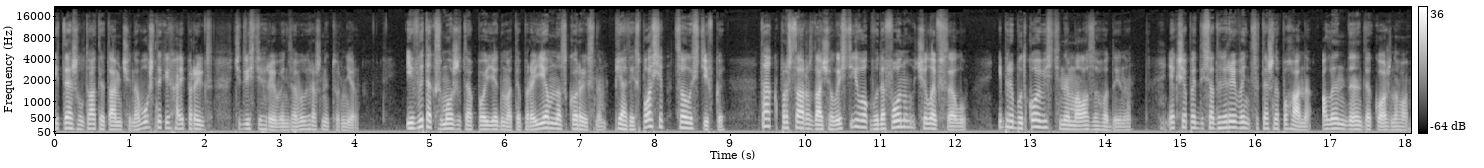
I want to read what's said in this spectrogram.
і теж лутати там чи навушники HyperX, чи 200 гривень за виграшний турнір. І ви так зможете поєднувати приємно з корисним. П'ятий спосіб це листівки. Так, проста роздача листівок, водафону чи лайфселу. І прибутковість немала за годину. Якщо 50 гривень, це теж непогано, але не для кожного.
